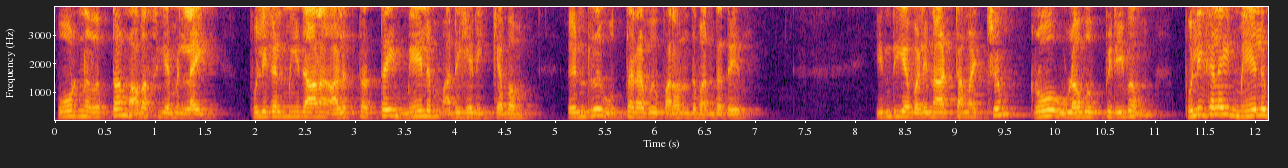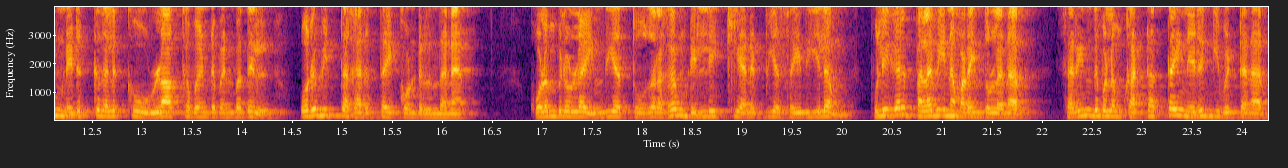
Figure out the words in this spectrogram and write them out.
போர் நிறுத்தம் அவசியமில்லை. புலிகள் மீதான அழுத்தத்தை மேலும் அதிகரிக்கவும் என்று உத்தரவு பறந்து வந்தது. இந்திய வெளிநாட்டமைச்சும் ரோ உளவு பிரிவும் புலிகளை மேலும் நெருக்குதலுக்கு உள்ளாக்க வேண்டும் என்பதில் ஒருமித்த கருத்தை கொண்டிருந்தன. கொழும்பிலுள்ள இந்திய தூதரகம் டில்லிக்கு அனுப்பிய செய்தியிலும் புலிகள் பலவீனமடைந்துள்ளனர் சரிந்து விழும் கட்டத்தை நெருங்கிவிட்டனர்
